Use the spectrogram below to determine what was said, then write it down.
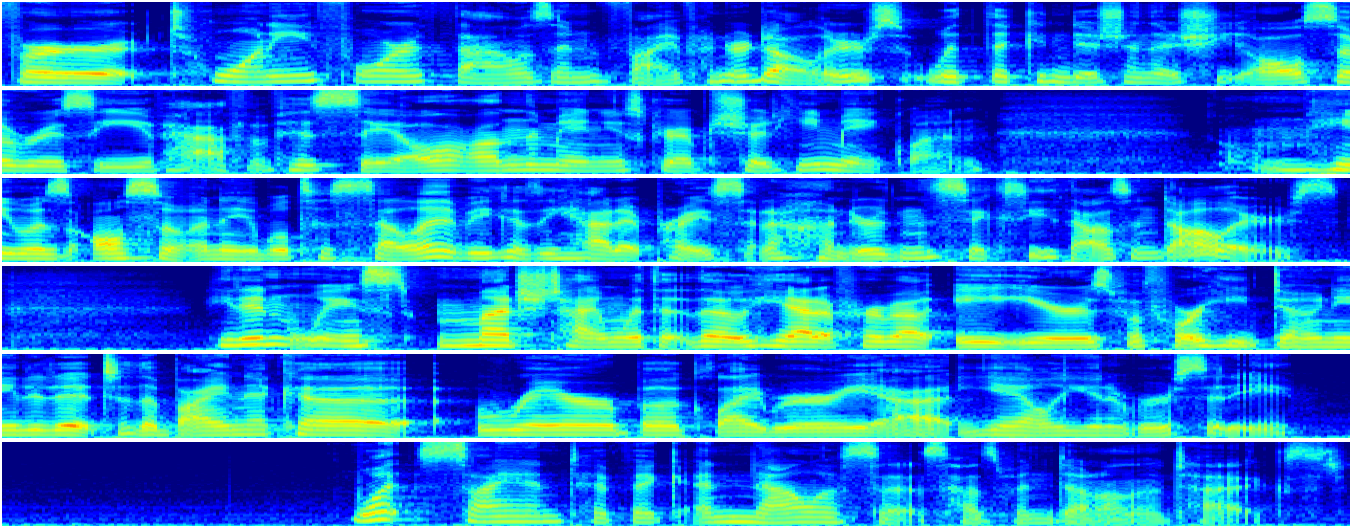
for $24,500 with the condition that she also receive half of his sale on the manuscript should he make one. He was also unable to sell it because he had it priced at $160,000. He didn't waste much time with it, though. He had it for about eight years before he donated it to the Beinecke Rare Book Library at Yale University. What scientific analysis has been done on the text?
